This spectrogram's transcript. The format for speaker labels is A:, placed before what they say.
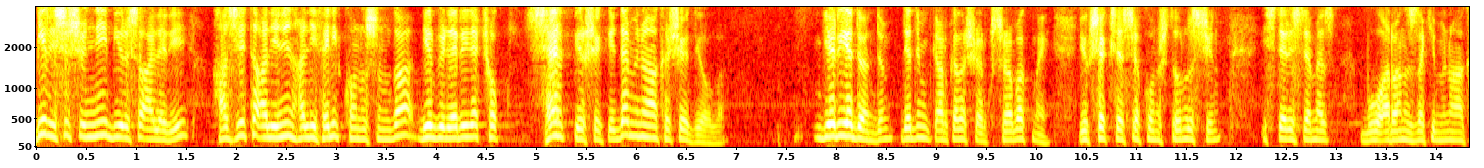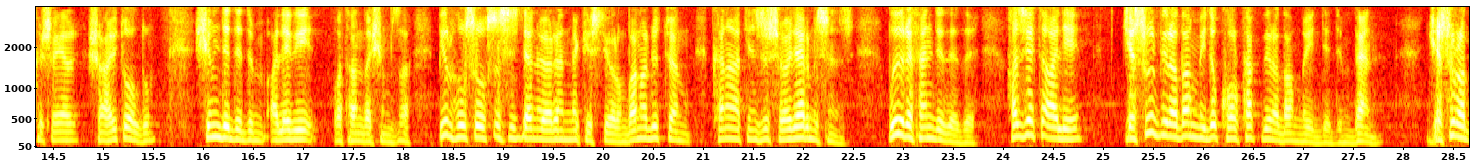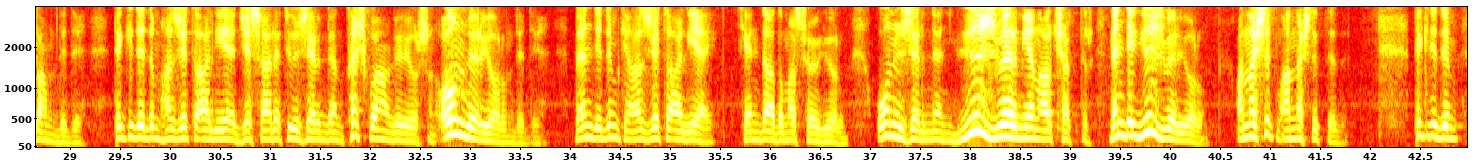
A: Birisi Sünni, birisi Alevi. Hazreti Ali'nin halifelik konusunda birbirleriyle çok sert bir şekilde münakaşa ediyorlar. Geriye döndüm. Dedim ki arkadaşlar kusura bakmayın. Yüksek sesle konuştuğunuz için ister istemez bu aranızdaki münakaşaya şahit oldum. Şimdi dedim Alevi vatandaşımıza bir hususu sizden öğrenmek istiyorum. Bana lütfen kanaatinizi söyler misiniz? Buyur efendi dedi. Hazreti Ali cesur bir adam mıydı, korkak bir adam mıydı dedim ben. Cesur adam dedi. Peki dedim Hazreti Ali'ye cesareti üzerinden kaç puan veriyorsun? 10 veriyorum dedi. Ben dedim ki Hazreti Ali'ye kendi adıma söylüyorum. 10 üzerinden 100 vermeyen alçaktır. Ben de 100 veriyorum. Anlaştık mı? Anlaştık dedi. Peki dedim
